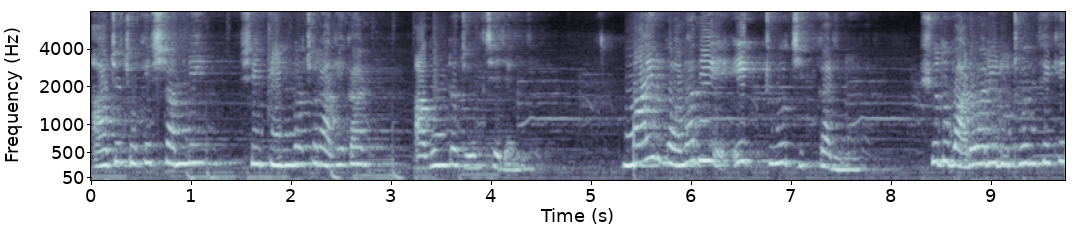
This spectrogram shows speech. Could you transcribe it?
আজও চোখের সামনে সেই তিন বছর আগেকার আগুনটা জ্বলছে যেন। মায়ের গলা দিয়ে একটুও চিৎকার নেই। শুধু বারোয়ারির উঠোন থেকে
